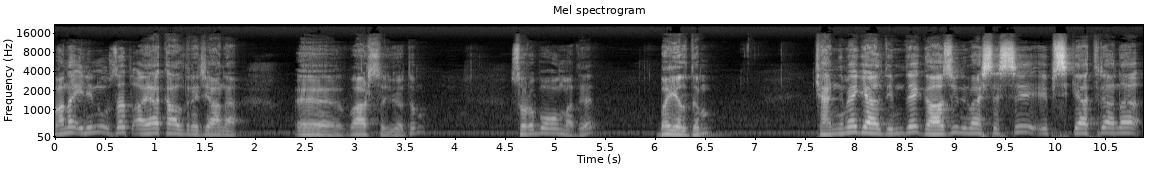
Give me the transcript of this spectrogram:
bana elini uzat ayağa kaldıracağına e, varsayıyordum. Sonra bu olmadı. Bayıldım. Kendime geldiğimde Gazi Üniversitesi e, Psikiyatri Ana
